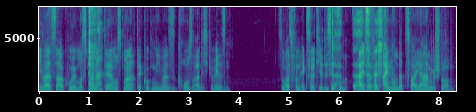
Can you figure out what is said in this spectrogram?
Die war saucool. Muss man nach der, muss man nach der gucken. Die war großartig gewesen. Sowas von exaltiert. Ist jetzt Da- im da Alter von recht. 102 Jahren gestorben.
